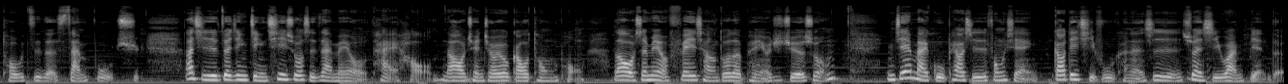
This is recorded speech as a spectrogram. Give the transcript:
投资的三部曲。那其实最近景气说实在没有太好，然后全球又高通膨，然后我身边有非常多的朋友就觉得说，嗯，你今天买股票其实风险高低起伏可能是瞬息万变的，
